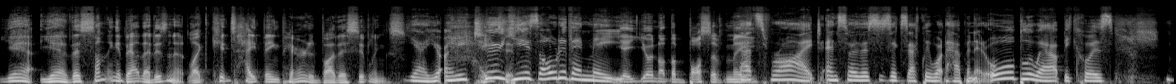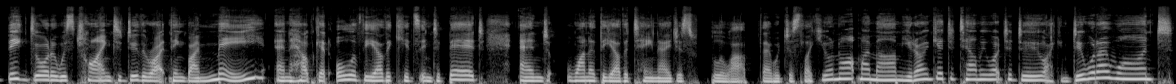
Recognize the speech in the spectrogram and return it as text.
Yeah, yeah. There's something about that, isn't it? Like kids hate being parented by their siblings. Yeah, you're only two it. years older than me. Yeah, you're not the boss of me. That's right. And so this is exactly what happened. It all blew out because big daughter was trying to do the right thing by me and help get all of the other kids into bed. And one of the other teenagers blew up. They were just like, You're not my mom. You don't get to tell me what to do. I can do what I want.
